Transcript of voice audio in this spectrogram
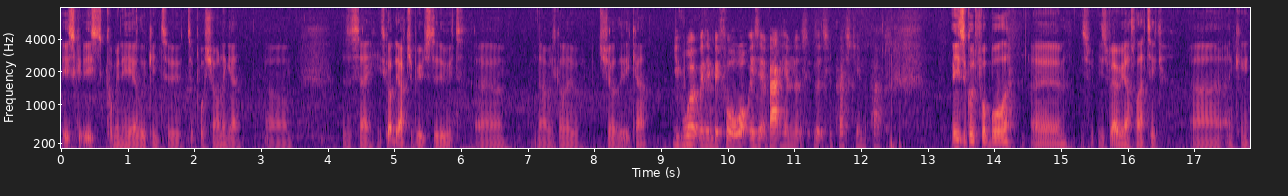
he's he's coming here looking to to push on again. Um, as I say, he's got the attributes to do it. Um, now he's got to show that he can. You've worked with him before. What is it about him that's that's impressed you in the past? He's a good footballer. Um, he's, he's very athletic uh, and can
